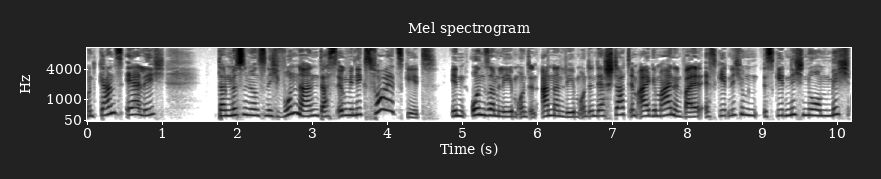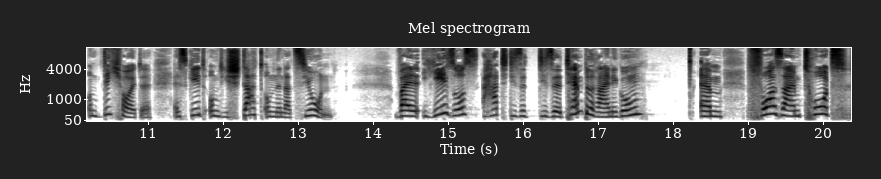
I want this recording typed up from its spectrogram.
Und ganz ehrlich, dann müssen wir uns nicht wundern, dass irgendwie nichts vorwärts geht in unserem Leben und in anderen Leben und in der Stadt im Allgemeinen, weil es geht nicht um, es geht nicht nur um mich und dich heute. Es geht um die Stadt, um eine Nation. Weil Jesus hat diese, diese Tempelreinigung ähm, vor seinem Tod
